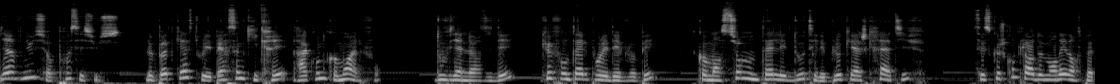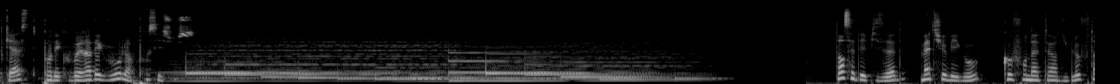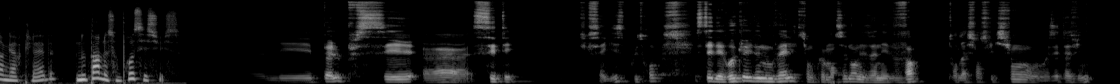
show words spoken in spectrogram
Bienvenue sur Processus, le podcast où les personnes qui créent racontent comment elles font. D'où viennent leurs idées Que font-elles pour les développer Comment surmontent-elles les doutes et les blocages créatifs? C'est ce que je compte leur demander dans ce podcast pour découvrir avec vous leur processus. Dans cet épisode, Mathieu Bégaud, cofondateur du Loftanger Club, nous parle de son processus. Les pulps, c'est euh, c'était, puisque ça existe plus trop, c'était des recueils de nouvelles qui ont commencé dans les années 20 autour de la science-fiction aux États-Unis,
